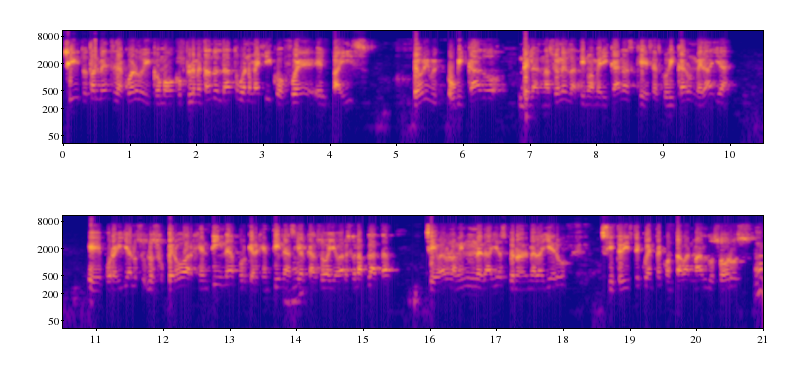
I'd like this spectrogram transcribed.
Sí, totalmente de acuerdo, y como complementando el dato, bueno, México fue el país peor ubicado de las naciones latinoamericanas que se adjudicaron medalla eh, por ahí ya lo, superó Argentina, porque Argentina sí alcanzó a llevarse una plata, se llevaron las mismas medallas, pero en el medallero, si te diste cuenta, contaban más los oros, ah,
